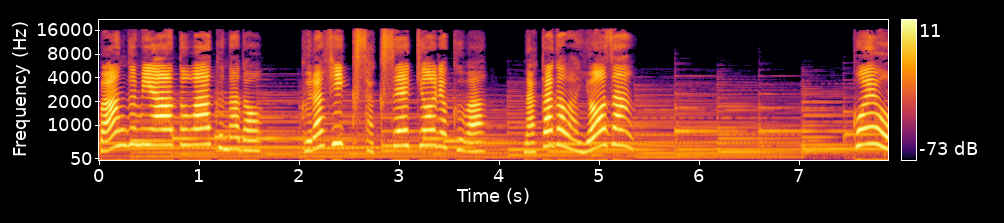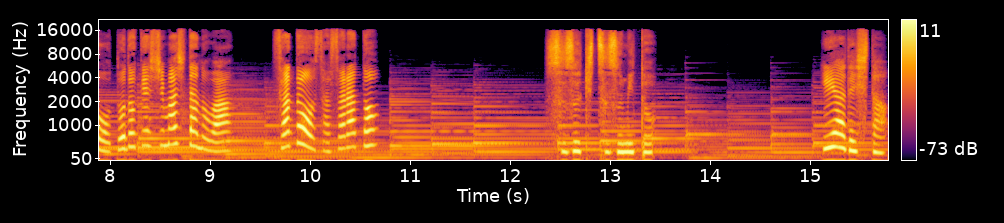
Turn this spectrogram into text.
番組アートワークなどグラフィック作成協力は中川鷹山声をお届けしましたのは佐藤ささらと鈴木つづみと、イヤでした。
